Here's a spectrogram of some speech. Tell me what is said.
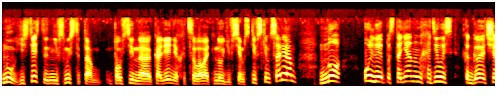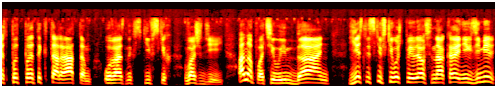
Ну, естественно, не в смысле там ползти на коленях и целовать ноги всем скифским царям, но Ольвия постоянно находилась, как говорят сейчас, под протекторатом у разных скифских вождей. Она платила им дань, если скифский вождь появлялся на окраине их земель,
